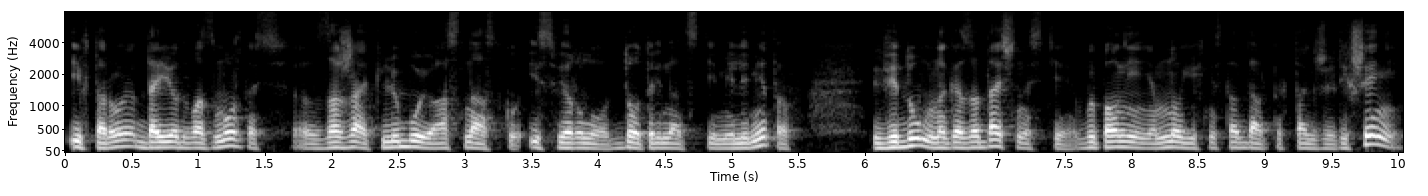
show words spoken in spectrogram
и второе, дает возможность зажать любую оснастку и сверло до 13 мм ввиду многозадачности выполнения многих нестандартных также решений,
